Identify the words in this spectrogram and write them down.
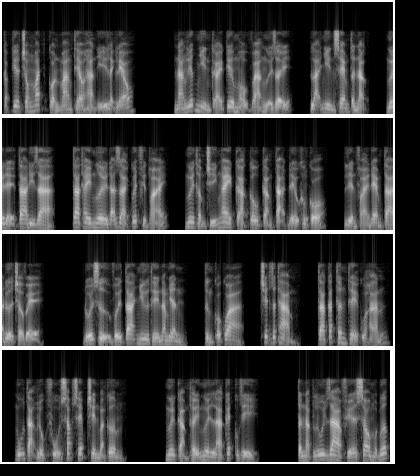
cặp kia trong mắt còn mang theo hàn ý lạnh lẽo. Nàng liếc nhìn cái kia màu vàng người giấy, lại nhìn xem tần nặc, ngươi để ta đi ra, ta thay ngươi đã giải quyết phiền thoái ngươi thậm chí ngay cả câu cảm tạ đều không có, liền phải đem ta đưa trở về. Đối xử với ta như thế nam nhân, từng có qua, chết rất thảm, ta cắt thân thể của hắn, ngũ tạng lục phụ sắp xếp trên bàn cơm ngươi cảm thấy ngươi là kết cục gì? Tần nặc lui ra phía sau một bước,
